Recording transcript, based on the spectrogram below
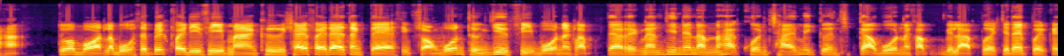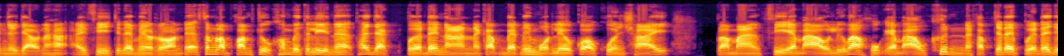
นะฮะตัวบอร์ดระบุสเปคไฟ DC มาคือใช้ไฟได้ตั้งแต่ 12 โวลต์ถึง 24 โวลต์นะครับแต่แรกนั้นที่แนะนำนะฮะควรใช้ไม่เกิน 19 โวลต์นะครับเวลาเปิดจะได้เปิดกันยาวๆนะฮะ IC จะได้ไม่ร้อน และสำหรับความจุของแบตเตอรี่นะถ้าอยากเปิดได้นานนะครับแบตไม่หมดเร็วก็ควรใช้ ประมาณ 4 mAh หรือว่า 6 mAh ขึ้นนะครับ จะได้เปิดได้ย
